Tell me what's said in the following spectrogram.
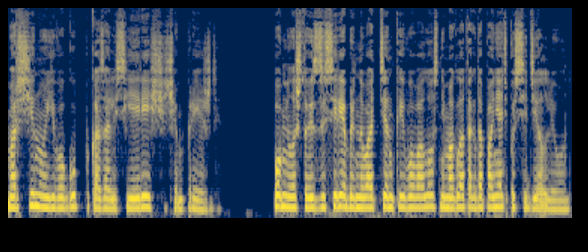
Морщины у его губ показались ей резче, чем прежде. Помнила, что из-за серебряного оттенка его волос не могла тогда понять, посидел ли он.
